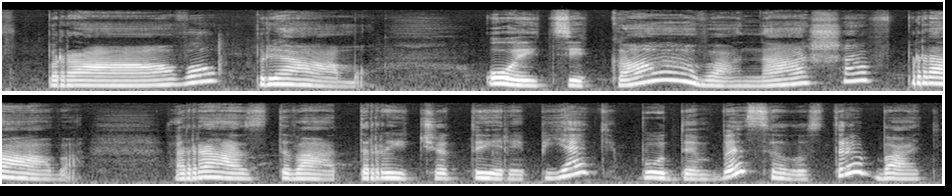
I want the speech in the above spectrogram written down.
вправо прямо. Ой, цікава наша вправа. Раз, два, три, чотири, п'ять будем весело стрибать.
